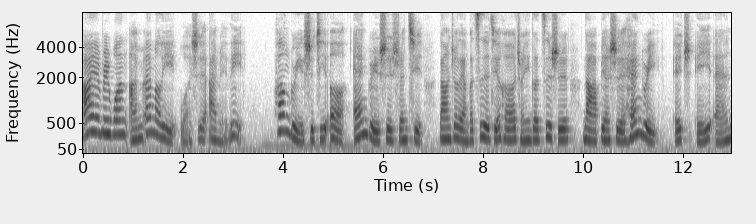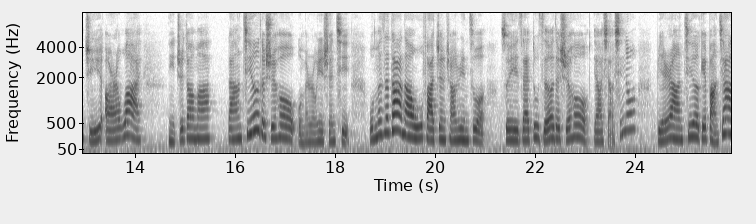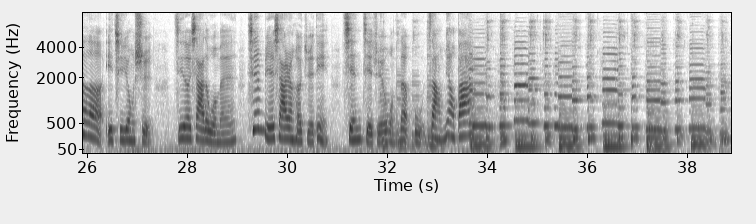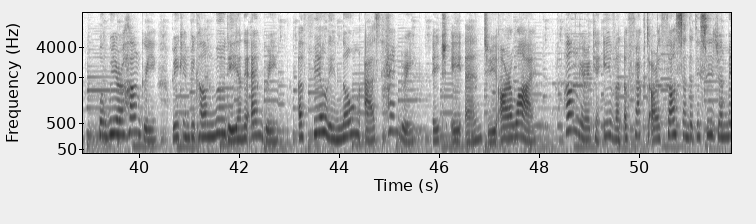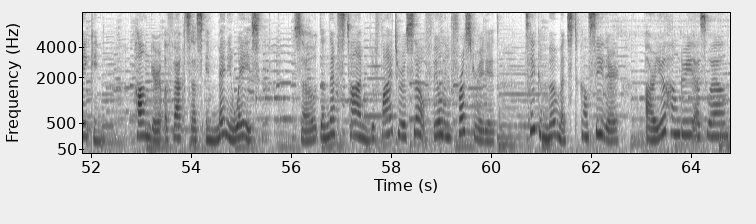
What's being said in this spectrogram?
Hi everyone, I'm Emily. 我是艾美丽。Hungry 是饥饿，angry 是生气。当这两个字结合成一个字时，那便是 hungry，H-A-N-G-R-Y。你知道吗？当饥饿的时候，我们容易生气，我们的大脑无法正常运作，所以在肚子饿的时候要小心哦，别让饥饿给绑架了，意气用事。饥饿下的我们，先别下任何决定，先解决我们的五脏庙吧。When we are hungry, we can become moody and angry. A feeling known as hangry, H-A-N-G-R-Y. Hunger can even affect our thoughts and decision making. Hunger affects us in many ways. So, the next time you find yourself feeling frustrated, take a moment to consider are you hungry as well?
